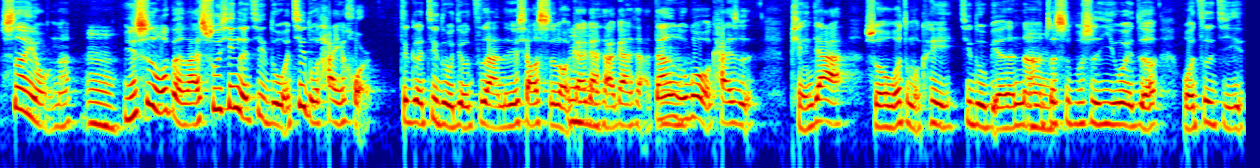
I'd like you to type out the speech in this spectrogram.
舍友呢？嗯，于是我本来舒心的嫉妒，我嫉妒他一会儿，这个嫉妒就自然的就消失了，该干啥干啥。但是如果我开始评价，说我怎么可以嫉妒别人呢？这是不是意味着我自己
